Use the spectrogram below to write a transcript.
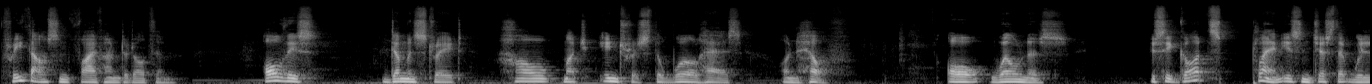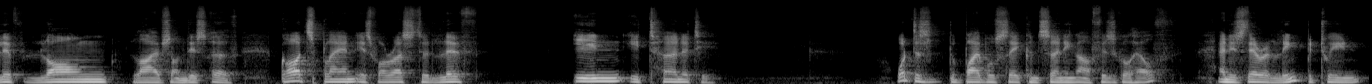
3,500 of them. All this demonstrate how much interest the world has on health or wellness. You see, God's plan isn't just that we live long lives on this earth. God's plan is for us to live in eternity. What does the Bible say concerning our physical health? And is there a link between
